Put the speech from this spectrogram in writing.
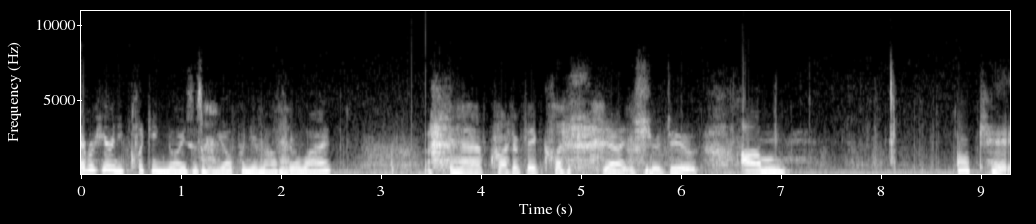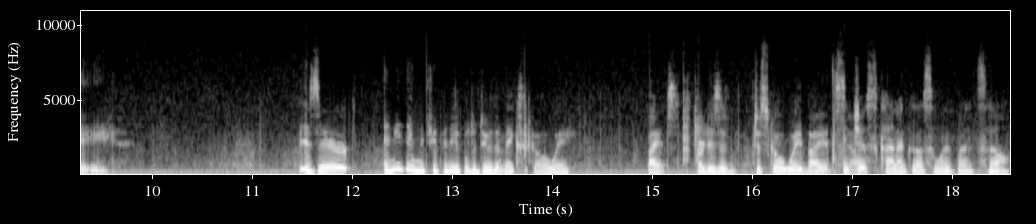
ever hear any clicking noises when you open your mouth real wide? Yeah, I have quite a big click. Yeah, you sure do. Um, okay. Is there anything that you've been able to do that makes it go away by its, or does it just go away by itself? It just kind of goes away by itself.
